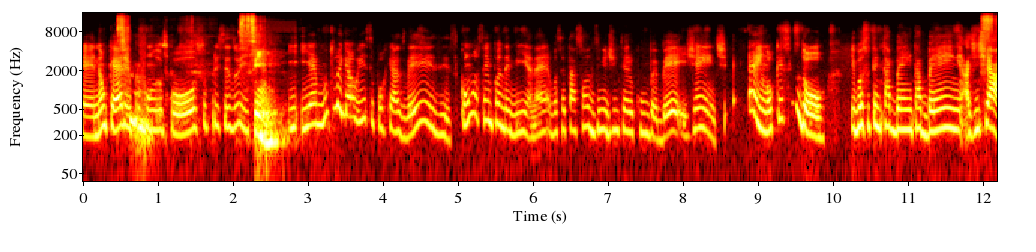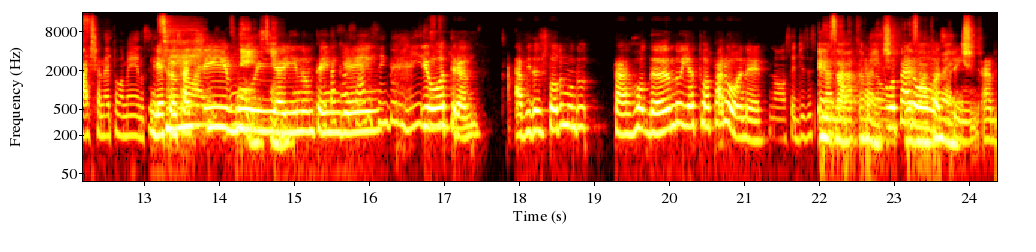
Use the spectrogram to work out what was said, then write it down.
É, não quero ir para o fundo do poço, preciso ir. Sim. E, e, é muito legal isso, porque às vezes, com ou sem pandemia, né? Você tá sozinho o dia inteiro com o bebê, e, gente, é enlouquecedor. E você tem que estar tá bem, tá bem. A gente acha, né, pelo menos. E é cansativo, e aí não tem tá ninguém. Cansado, sem dormir, e outra. Ninguém a vida de todo mundo tá rodando e a tua parou, né? Nossa, é desesperador. Exatamente. A tua parou, exatamente. assim. A,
